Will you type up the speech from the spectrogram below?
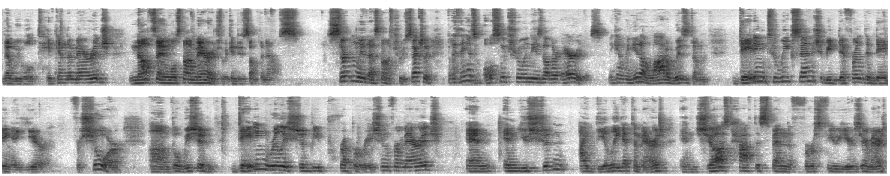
that we will take into marriage, not saying, well, it's not marriage, we can do something else. Certainly that's not true sexually, but I think it's also true in these other areas. Again, we need a lot of wisdom. Dating two weeks in should be different than dating a year in, for sure. Um, but we should, dating really should be preparation for marriage and and you shouldn't ideally get to marriage and just have to spend the first few years of your marriage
